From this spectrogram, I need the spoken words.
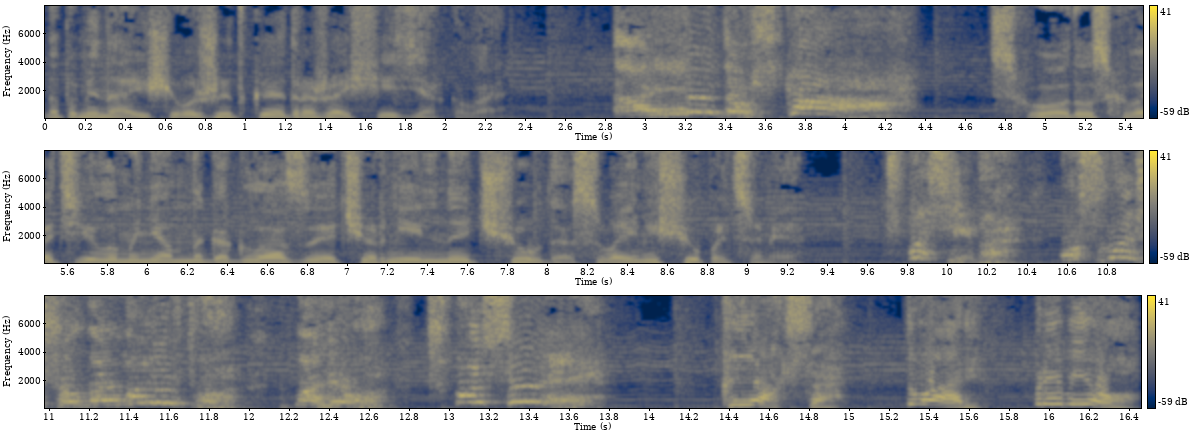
напоминающего жидкое дрожащее зеркало. «Аидушка!» Сходу схватило меня многоглазое чернильное чудо своими щупальцами. «Спасибо! Услышал мою молитву! Молю, спаси!» «Клякса! Тварь! Прибью!»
